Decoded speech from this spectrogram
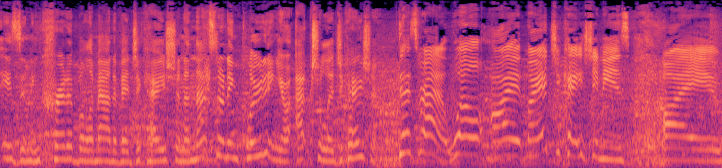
That is an incredible amount of education, and that's not including your actual education. That's right. Well, I, my education is I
